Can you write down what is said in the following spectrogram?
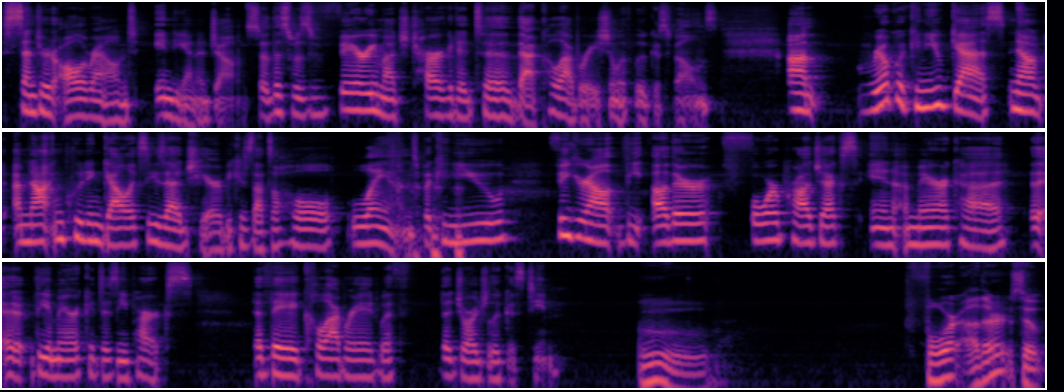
centered all around Indiana Jones. So this was very much targeted to that collaboration with Lucasfilms. Um, real quick, can you guess? Now, I'm not including Galaxy's Edge here because that's a whole land, but can you figure out the other four projects in America, uh, the America Disney parks, that they collaborated with the George Lucas team? Ooh. Four other? So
